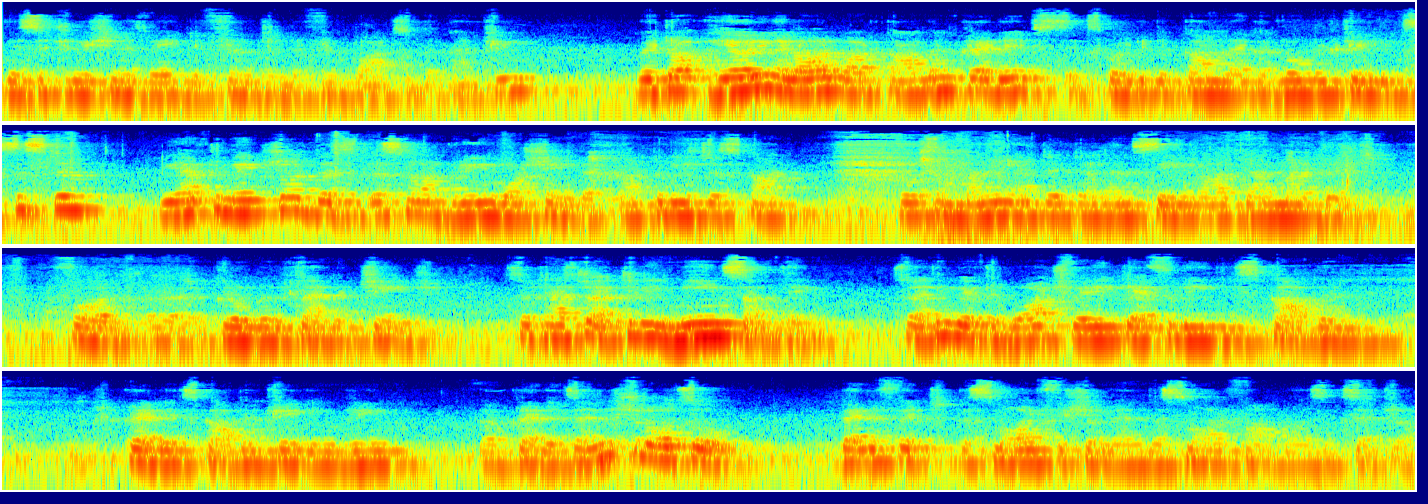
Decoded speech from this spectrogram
the situation is very different in different parts of the country. We're talk, hearing a lot about carbon credits. It's going to become like a global trading system. We have to make sure that that's not greenwashing, that companies just can't throw some money at it and then say, you know, I've done my bit for uh, global climate change. So it has to actually mean something. So I think we have to watch very carefully these carbon credits, carbon trading, green uh, credits, and it should also benefit the small fishermen, the small farmers, etc.,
